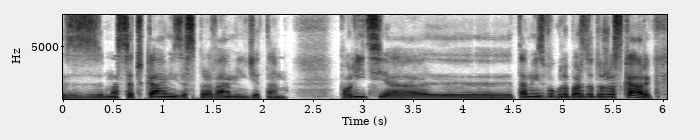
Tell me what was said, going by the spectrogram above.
z maseczkami, ze sprawami, gdzie tam policja, e, tam jest w ogóle bardzo dużo skarg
